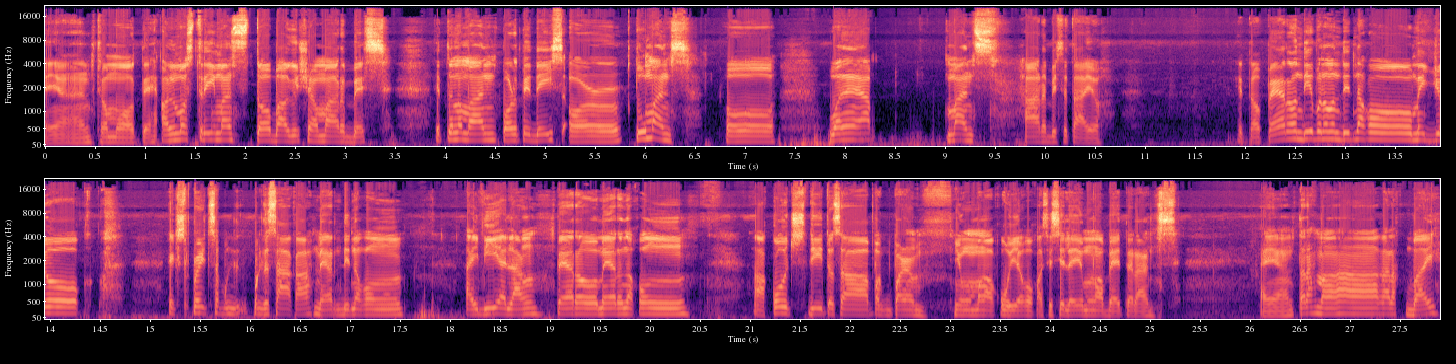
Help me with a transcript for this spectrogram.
Ayan, kamote. Almost 3 months to bago siya ma-harvest. Ito naman, 40 days or 2 months o 1 and a half months harvest na tayo. Ito, pero hindi pa naman din ako medyo expert sa pag pagsasaka. Meron din akong idea lang, pero meron akong ah, coach dito sa pag-farm, yung mga kuya ko kasi sila yung mga veterans. Ayan, tara mga kalakbay,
